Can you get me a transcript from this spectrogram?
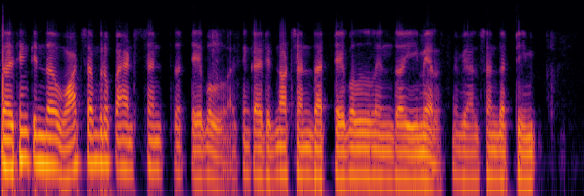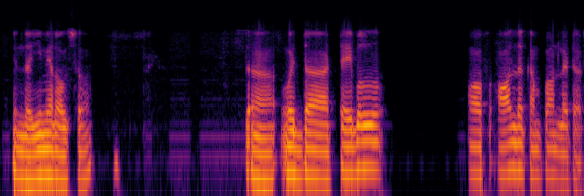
so I think in the WhatsApp group I had sent the table. I think I did not send that table in the email. Maybe I'll send that team in the email also. Uh, with the table of all the compound letters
